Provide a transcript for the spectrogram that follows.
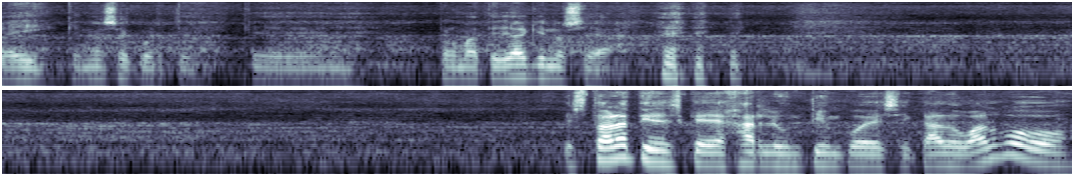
Ahí, que no se corte, por material que no sea. ¿Esto ahora tienes que dejarle un tiempo de secado o algo?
